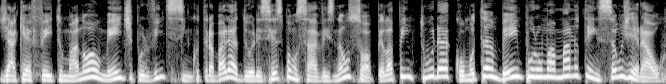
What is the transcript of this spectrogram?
já que é feito manualmente por 25 trabalhadores responsáveis não só pela pintura, como também por uma manutenção geral.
